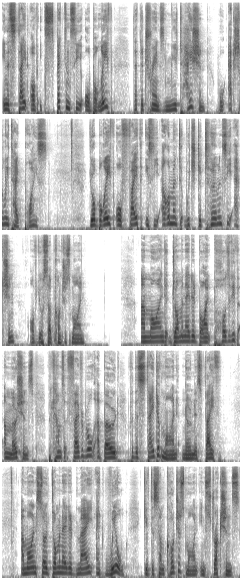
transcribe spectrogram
in a state of expectancy or belief that the transmutation will actually take place. Your belief or faith is the element which determines the action of your subconscious mind. A mind dominated by positive emotions becomes a favorable abode for the state of mind known as faith. A mind so dominated may, at will, give the subconscious mind instructions,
